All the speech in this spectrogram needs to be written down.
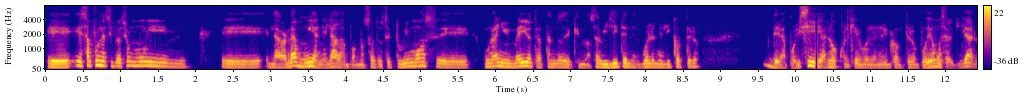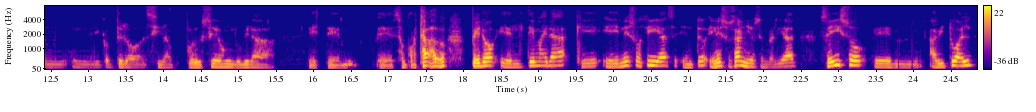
eh, esa fue una situación muy, eh, la verdad, muy anhelada por nosotros. Estuvimos eh, un año y medio tratando de que nos habiliten el vuelo en helicóptero de la policía, no cualquier vuelo en helicóptero. Podíamos alquilar un, helicóptero si la producción lo hubiera este, soportado, pero el tema era que en esos días, en, en esos años en realidad, se hizo habitual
